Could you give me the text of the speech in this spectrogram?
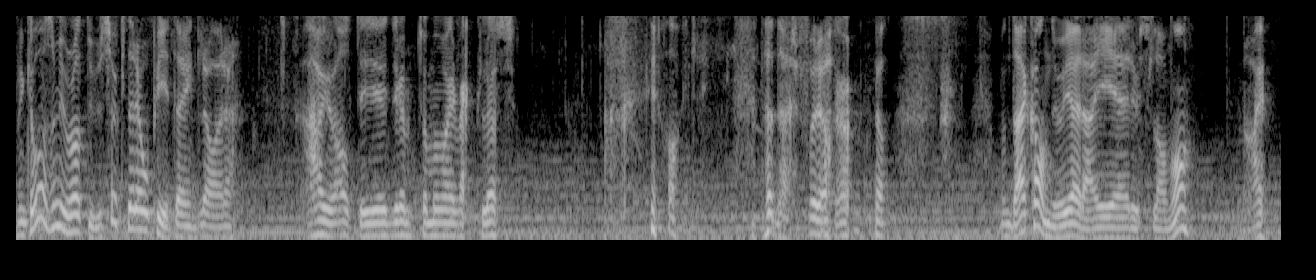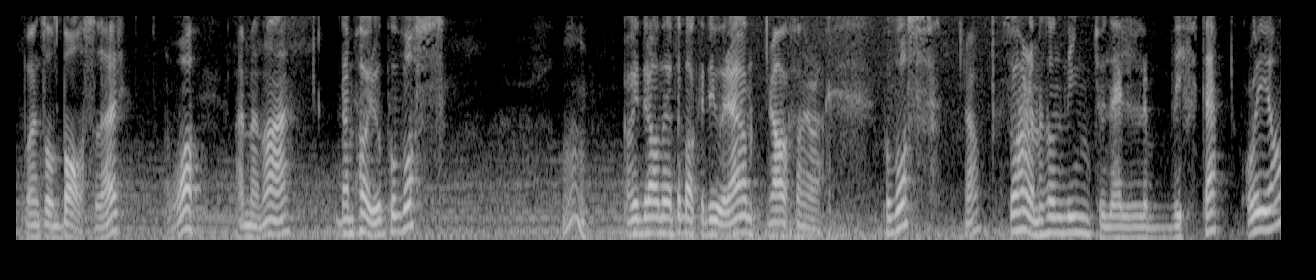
Men hva var det som gjorde at du søkte deg opp hit, egentlig, Are? Jeg har jo alltid drømt om å være vektløs. Ja, ok. Det er derfor, ja. ja. Men det kan du jo gjøre i Russland òg. Nei. På en sånn base der. Å, Jeg mener det. de har jo på Voss Kan vi dra ned tilbake til jorda igjen? Ja, kan gjøre det. På Voss Ja. så har de en sånn vindtunnelvifte. Å ja.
